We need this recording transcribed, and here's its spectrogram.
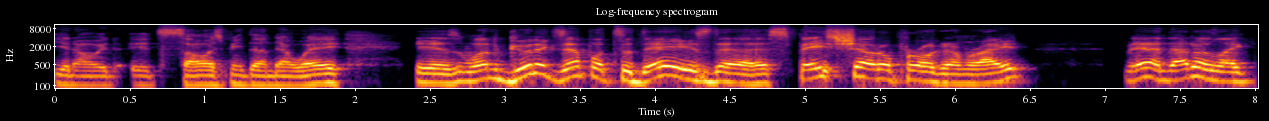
you know, it, it's always been done that way. Is one good example today is the space shuttle program, right? Man, that was like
